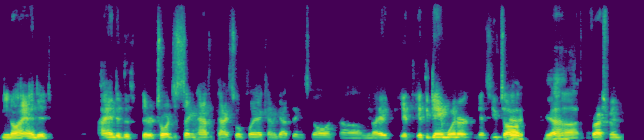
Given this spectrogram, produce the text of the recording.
you, know, I ended, I ended the, there towards the second half of Pac-12 play. I kind of got things going. Um, you know, I hit, hit the game winner against Utah yeah, uh, freshman,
